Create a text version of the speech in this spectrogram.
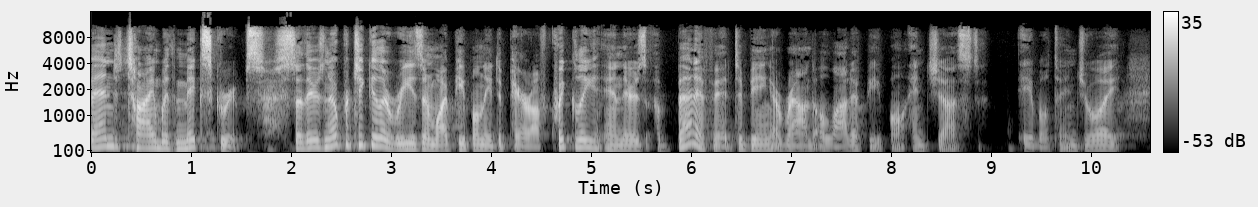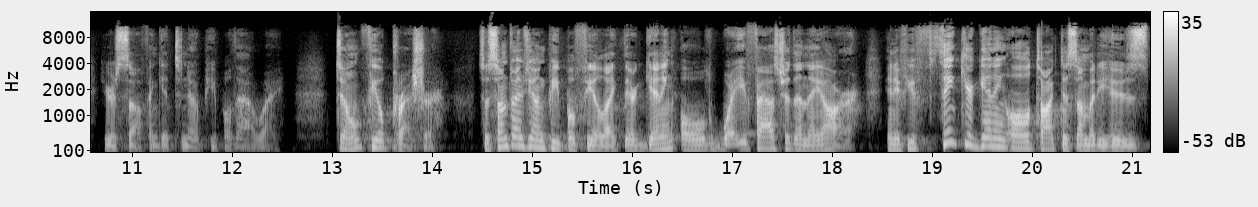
spend time with mixed groups. So there's no particular reason why people need to pair off quickly, and there's a benefit to being around a lot of people and just able to enjoy yourself and get to know people that way. Don't feel pressure. So sometimes young people feel like they're getting old way faster than they are. And if you think you're getting old, talk to somebody who's,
